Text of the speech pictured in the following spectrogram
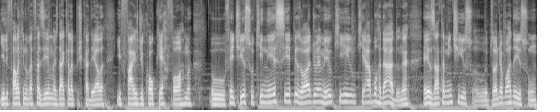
e ele fala que não vai fazer, mas dá aquela piscadela e faz de qualquer forma o feitiço, que nesse episódio é meio que o que é abordado, né? É exatamente isso. O episódio aborda isso. Um,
